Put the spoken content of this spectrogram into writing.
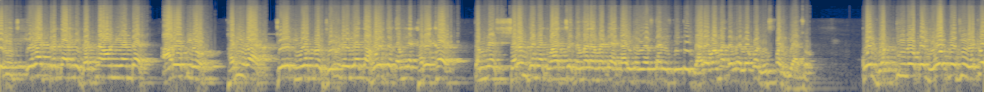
એવી જ, એવા જ પ્રકારની ઘટનાઓની અંદર આરોપીઓ ફરીવાર જે યુવકનો જીવ લઈ લેતા હોય તો તમને ખરેખર તમને શરમજનક વાત છે તમારા માટે આ કાયદો વ્યવસ્થાની સ્થિતિ જાળવવામાં તમે લોકો નિષ્ફળ ગયા છો. કોઈ વ્યક્તિનો, કોઈ યુવકનો જીવ એટલો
